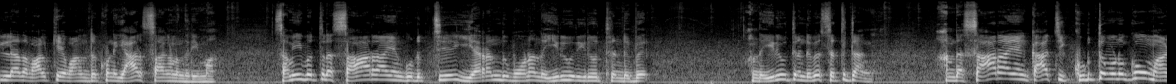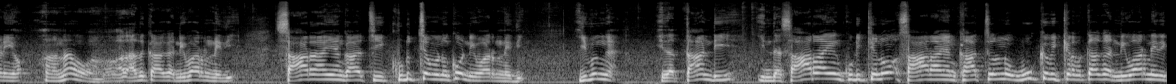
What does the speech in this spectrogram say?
இல்லாத வாழ்க்கையை வாழ்ந்துருக்கோன்னு யார் சாகணும் தெரியுமா? சமீபத்தில் சாராயம் குடித்து இறந்து போன அந்த இருபது இருபத்தி ரெண்டு பேர். அந்த இருபத்தி ரெண்டு பேர் செத்துட்டாங்க. அந்த சாராயம் காய்ச்சி கொடுத்தவனுக்கும் மானியம். ஆனால் அதுக்காக நிவாரண நிதி. சாராயம் காய்ச்சி குடித்தவனுக்கும் நிவாரண நிதி. இவங்க இதை தாண்டி இந்த சாராயம் குடிக்கணும் சாராயம் காய்ச்சணும்னு ஊக்குவிக்கிறதுக்காக நிவாரண நிதி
